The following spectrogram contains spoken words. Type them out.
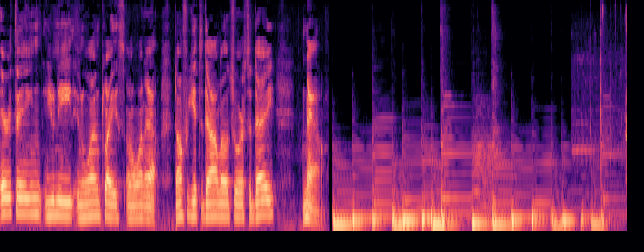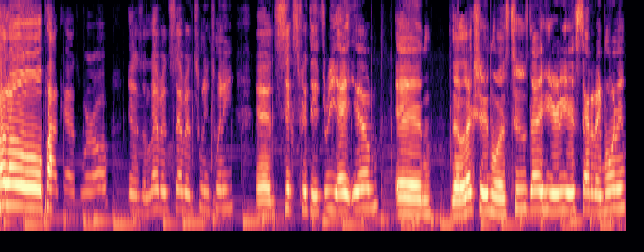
everything you need in one place on one app. Don't forget to download yours today. Now. Hello, podcast world. It is 11 7 2020 and 6.53 a.m. And the election was Tuesday. Here it is, Saturday morning.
